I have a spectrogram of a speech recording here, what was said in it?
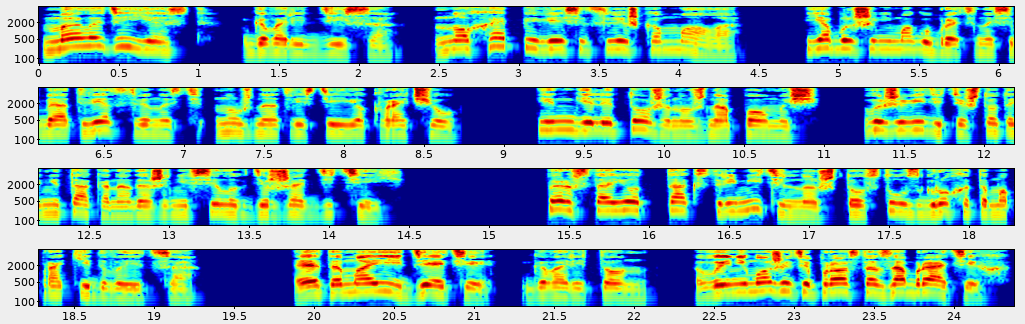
«Мелоди ест», — говорит Диса, «но Хэппи весит слишком мало. Я больше не могу брать на себя ответственность, нужно отвезти ее к врачу. Ингеле тоже нужна помощь. Вы же видите, что-то не так, она даже не в силах держать детей. Пер встает так стремительно, что стул с грохотом опрокидывается. «Это мои дети», — говорит он. «Вы не можете просто забрать их».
